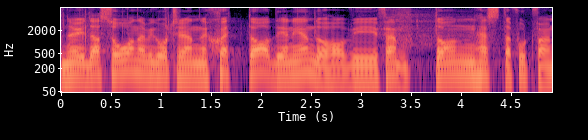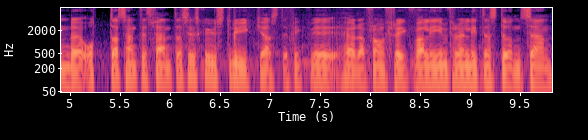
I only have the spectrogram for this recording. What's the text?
Nöjda så. När vi går till den sjätte avdelningen då har vi 15 hästar fortfarande. 8 Centis Fantasy ska ju strykas. Det fick vi höra från Fredrik Wallin för en liten stund sen.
